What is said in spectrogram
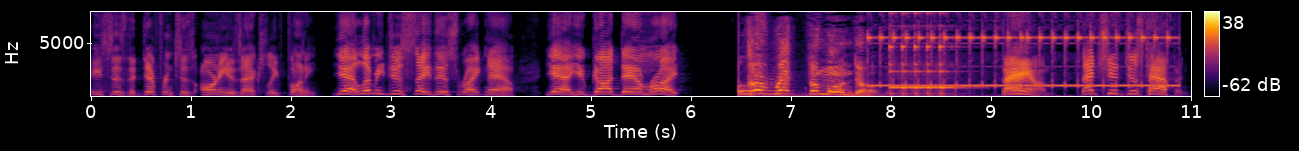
He says the difference is Arnie is actually funny. Yeah, let me just say this right now. Yeah, you goddamn right. Correct the mundo. Bam! That shit just happened.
